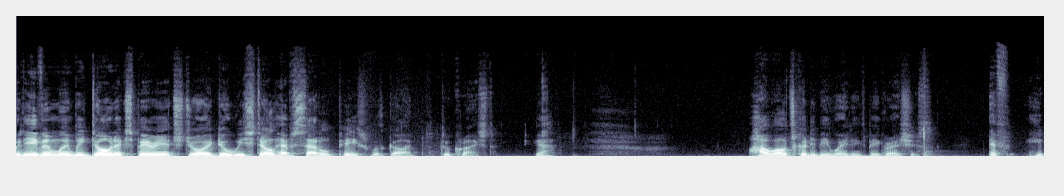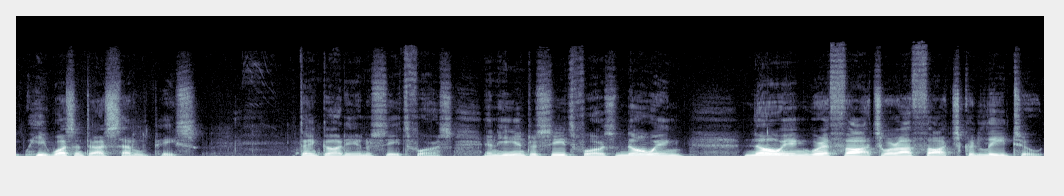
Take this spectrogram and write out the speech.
but even when we don't experience joy, do we still have settled peace with God through Christ? Yeah. How else could He be waiting to be gracious if He, he wasn't our settled peace? Thank God he intercedes for us. And he intercedes for us knowing, knowing where thoughts, where our thoughts could lead to,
